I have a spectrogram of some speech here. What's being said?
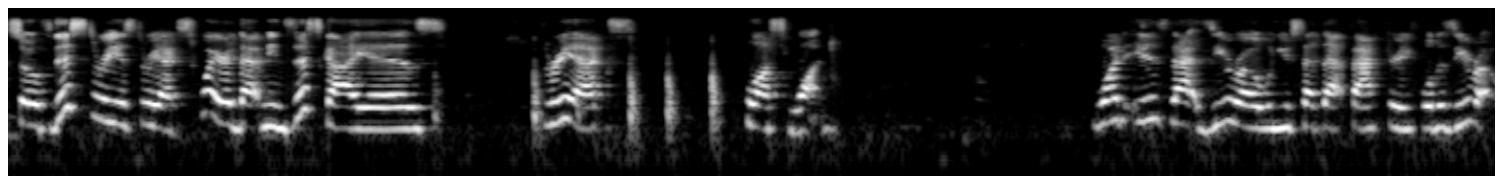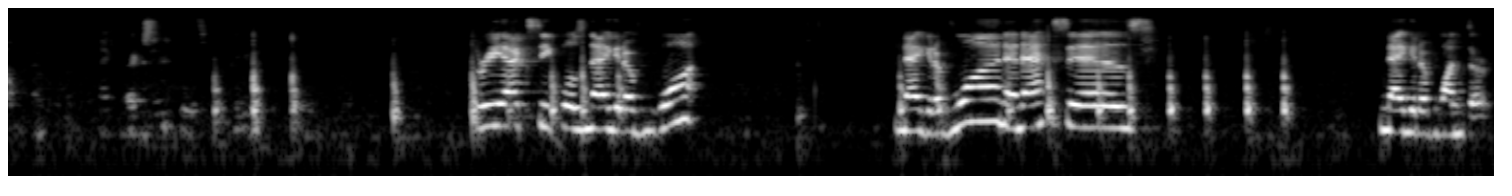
So if this 3 is 3x squared, that means this guy is 3x plus 1. What is that 0 when you set that factor equal to 0? x equals 3x equals negative 1, negative 1, and x is negative 1 third.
